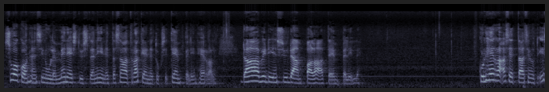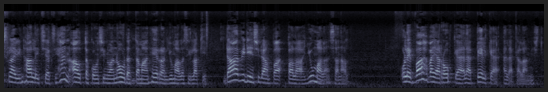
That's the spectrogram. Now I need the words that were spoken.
Suokoon hän sinulle menestystä niin, että saat rakennetuksi temppelin Herralle. Daavidin sydän palaa temppelille. Kun Herra asettaa sinut Israelin hallitsijaksi, hän auttakoon sinua noudattamaan Herran Jumalasi laki. Daavidin sydän palaa Jumalan sanalle. Ole vahva ja rohkea, älä pelkää, äläkä lannistu.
